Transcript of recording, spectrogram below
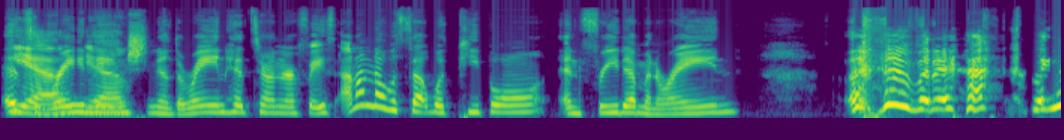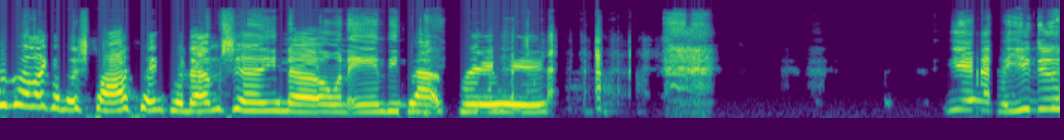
It's yeah, raining. Yeah. She, you know, the rain hits her on her face. I don't know what's up with people and freedom and rain. but it, like you feel like in the Shawshank Redemption, you know, when Andy got free. Yeah, you do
